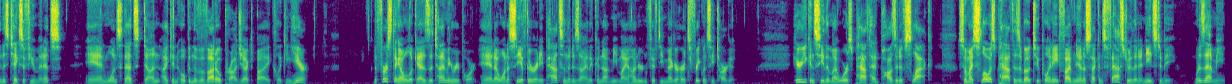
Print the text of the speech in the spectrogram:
And this takes a few minutes, and once that's done, I can open the Vivado project by clicking here. The first thing I will look at is the timing report, and I want to see if there are any paths in the design that could not meet my 150 MHz frequency target. Here you can see that my worst path had positive slack, so my slowest path is about 2.85 nanoseconds faster than it needs to be. What does that mean?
